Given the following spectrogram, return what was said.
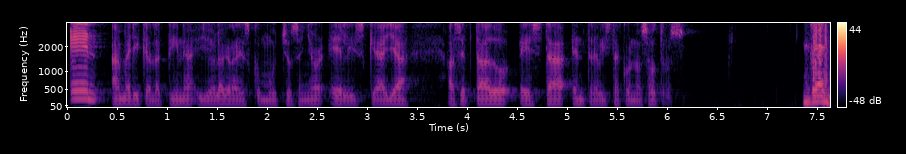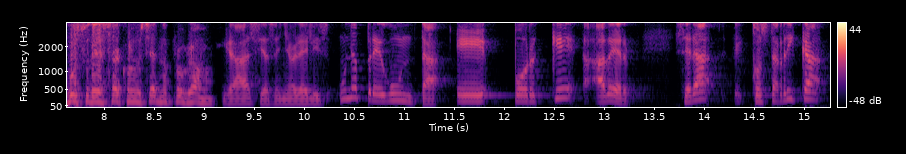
en América Latina, y yo le agradezco mucho, señor Ellis, que haya aceptado esta entrevista con nosotros. Un gran gusto de estar con usted en el programa. Gracias, señor Ellis. Una pregunta, eh, ¿por qué? A ver, ¿será Costa Rica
